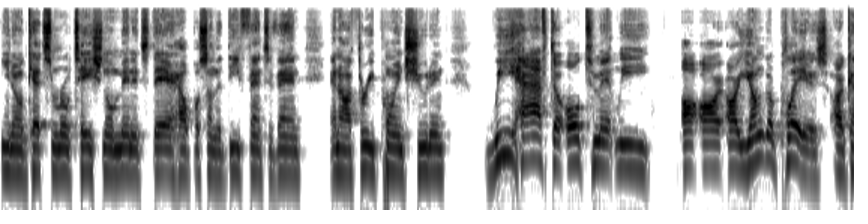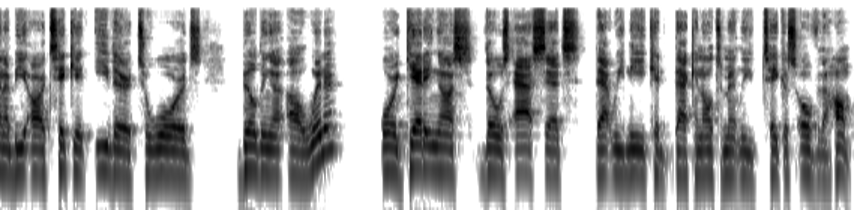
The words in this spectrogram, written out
you know, get some rotational minutes there, help us on the defensive end and our three point shooting. We have to ultimately our, our, our younger players are going to be our ticket either towards building a, a winner or getting us those assets that we need can, that can ultimately take us over the hump.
